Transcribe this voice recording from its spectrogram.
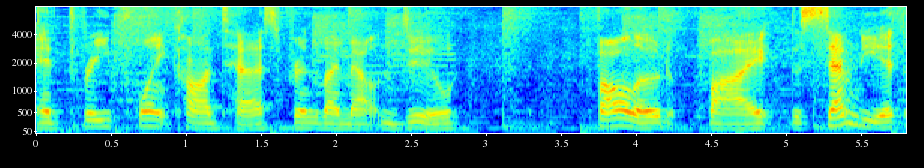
and three point contest presented by Mountain Dew, followed by the 70th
